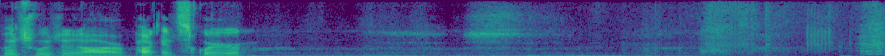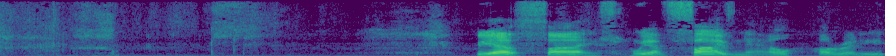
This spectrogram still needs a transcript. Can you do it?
which was our pocket square. We have five. We have five now already.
